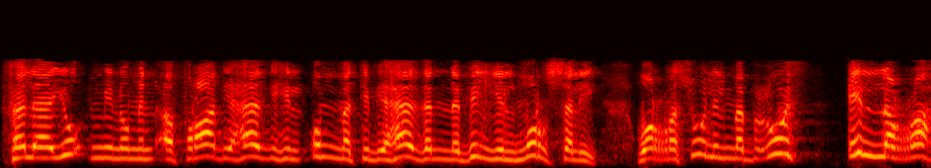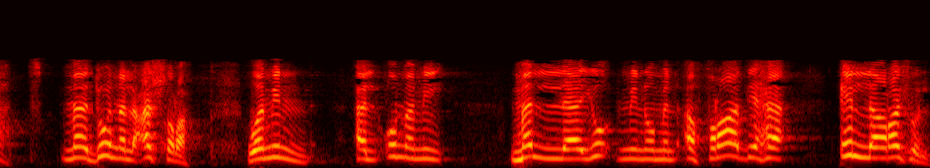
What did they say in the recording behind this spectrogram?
فلا يؤمن من أفراد هذه الأمة بهذا النبي المرسل والرسول المبعوث إلا الرهط ما دون العشرة. ومن الأمم من لا يؤمن من أفرادها إلا رجل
